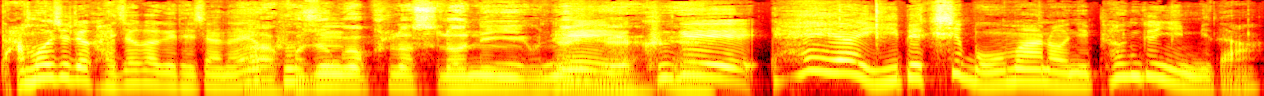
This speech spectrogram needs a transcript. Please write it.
나머지를 가져가게 되잖아요. 아, 그, 고정거 플러스 러닝이군요. 예, 이게. 그게 해야 215만 원이 평균입니다.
